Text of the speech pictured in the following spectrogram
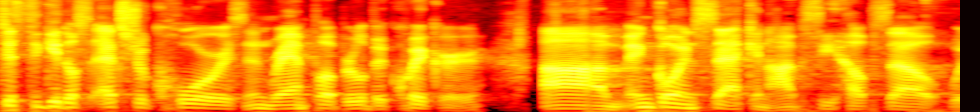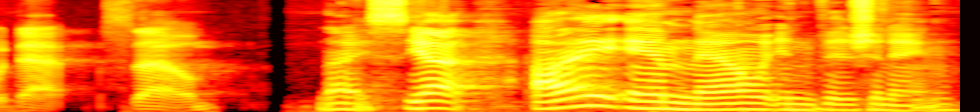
just to get those extra cores and ramp up a little bit quicker. Um, and going second obviously helps out with that. So nice, yeah. I am now envisioning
